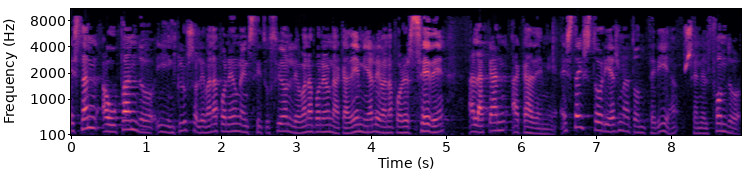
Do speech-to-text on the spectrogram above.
están aupando e incluso le van a poner una institución, le van a poner una academia, le van a poner sede a la Khan Academy. Esta historia es una tontería, o sea, en el fondo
